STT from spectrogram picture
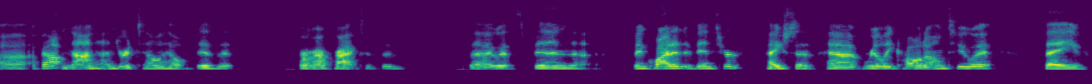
uh, about 900 telehealth visits from our practices. So it's been it's been quite an adventure. Patients have really caught on to it. They've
